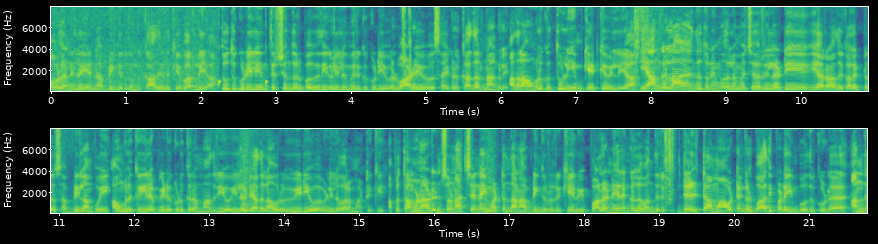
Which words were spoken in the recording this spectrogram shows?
அவல நிலை என்ன அப்படிங்கிறது உங்க காதுகளுக்கே வரலையா? தூத்துக்குடியிலும் திருச்செந்தூர் பகுதிகளிலும் இருக்கக்கூடியவர்கள் வாழை விவசாயிகள் கதர்னாங்களே அதெல்லாம் உங்களுக்கு துளியும் கேட்கவில்லையா? ஏன் அங்கெல்லாம் இந்த துணை முதலமைச்சர் இல்லாட்டி யாராவது கலெக்டர்ஸ் அப்படிலாம் போய் அவங்களுக்கு இழப்பீடு கொடுக்குற மாதிரியோ இல்லாட்டி அதெல்லாம் ஒரு வீடியோவை வெளியில வர அப்ப தமிழ்நாடுன்னு சொன்னா சென்னை மட்டும்தானா அப்படிங்கிற ஒரு கேள்வி பல நேரங்களில் வந்திருக்கு. டெல்டா மாவட்டங்கள் பாதிப்படையும் போது கூட அந்த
